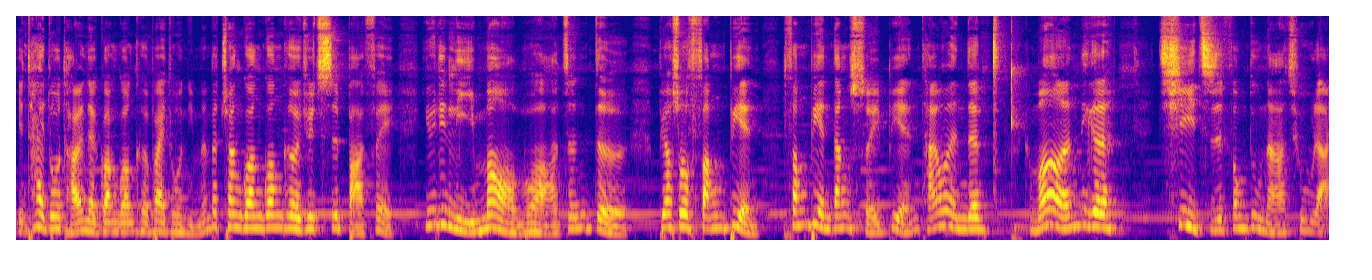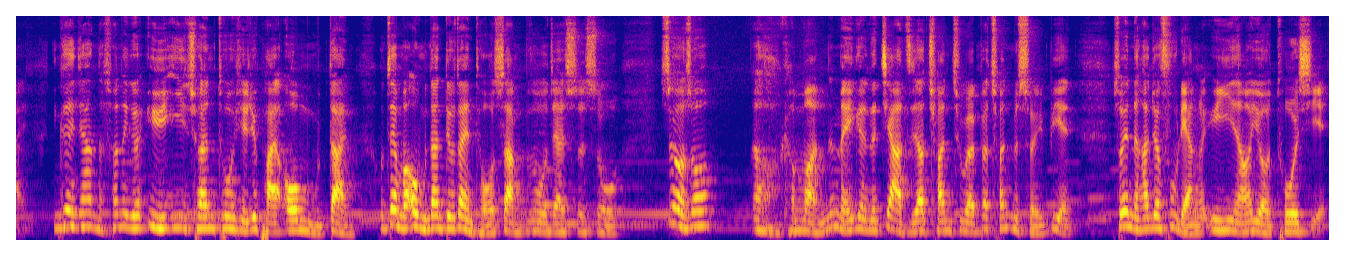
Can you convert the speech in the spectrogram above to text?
也太多讨厌的观光客，拜托你们不要穿观光客去吃把费，有点礼貌好不好？真的，不要说方便，方便当随便。台湾人的，Come on，那个气质风度拿出来。你跟人家穿那个浴衣、穿拖鞋去排欧姆蛋，我再把欧姆蛋丢在你头上，不是我在说说。所以我说，哦，come on，那每一个人的价值要穿出来，不要穿那么随便。所以呢，他就附两个浴衣，然后又有拖鞋。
